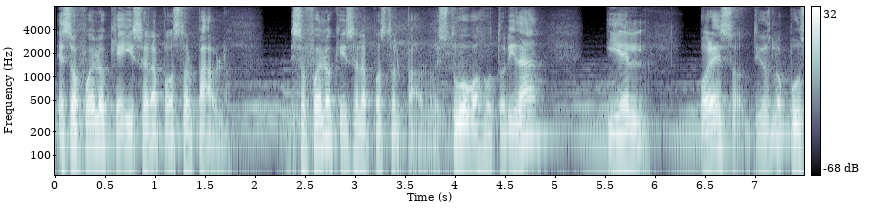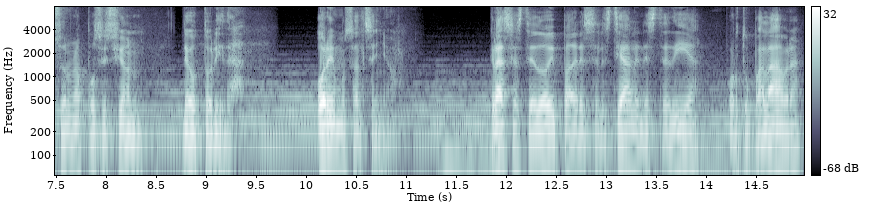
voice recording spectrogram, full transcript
Eso fue lo que hizo el apóstol Pablo. Eso fue lo que hizo el apóstol Pablo. Estuvo bajo autoridad y él, por eso Dios lo puso en una posición de autoridad. Oremos al Señor. Gracias te doy, Padre Celestial, en este día por tu palabra.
